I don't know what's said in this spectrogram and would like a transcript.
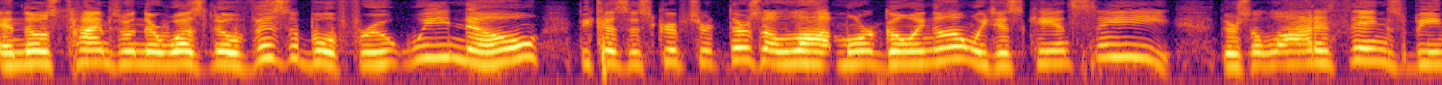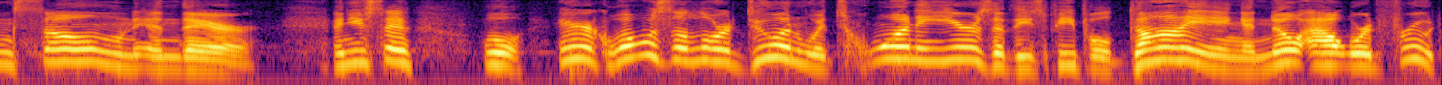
And those times when there was no visible fruit, we know because the scripture, there's a lot more going on we just can't see. There's a lot of things being sown in there. And you say, well, Eric, what was the Lord doing with 20 years of these people dying and no outward fruit?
